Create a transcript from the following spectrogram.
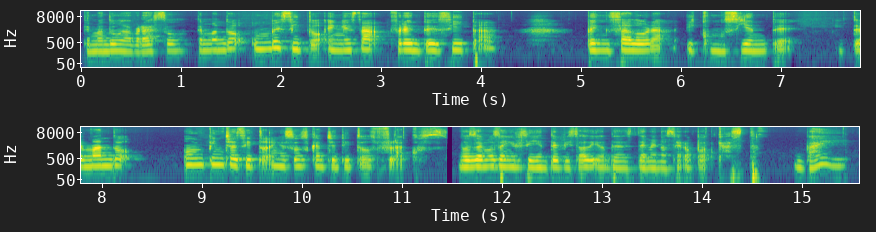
Te mando un abrazo, te mando un besito en esa frentecita pensadora y consciente. Y te mando un pinchacito en esos cachetitos flacos. Nos vemos en el siguiente episodio de Desde Menos Cero Podcast. Bye.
